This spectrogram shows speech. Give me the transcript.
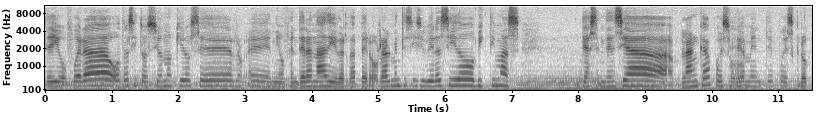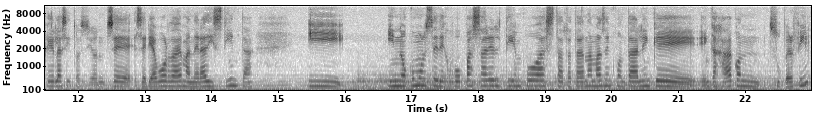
Te digo, fuera otra situación, no quiero ser eh, ni ofender a nadie, ¿verdad? Pero realmente si se hubieran sido víctimas de ascendencia blanca, pues obviamente pues creo que la situación se, sería abordada de manera distinta y, y, no como se dejó pasar el tiempo hasta tratar nada más de encontrar a alguien que encajaba con su perfil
